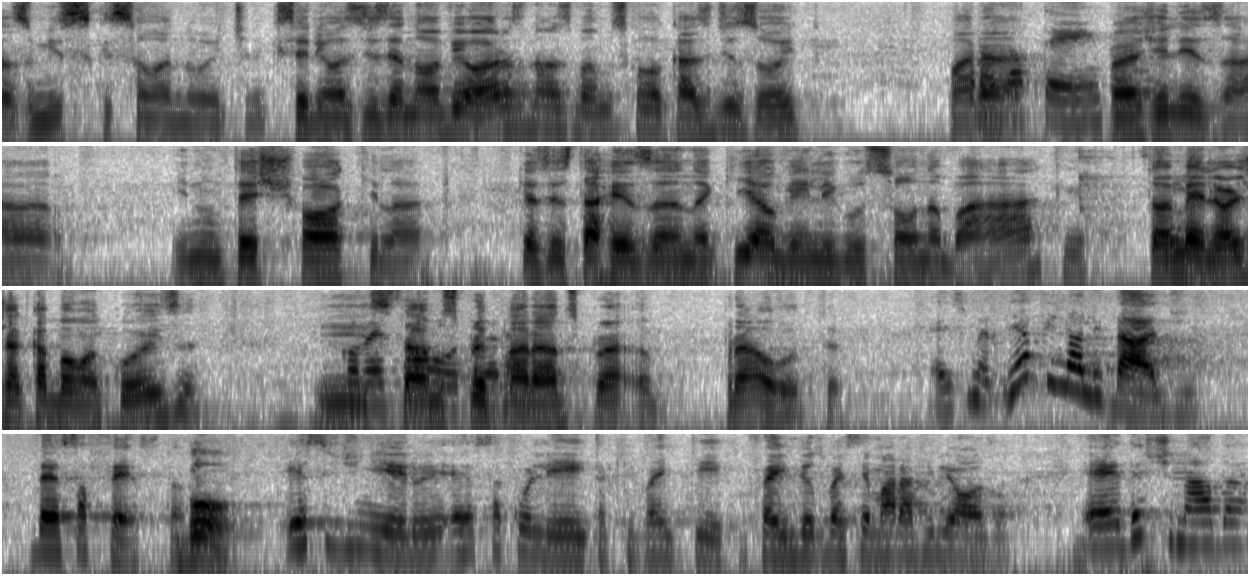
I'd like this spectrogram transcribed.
as missas que são à noite, né? que seriam às 19 horas, nós vamos colocar às 18 para, para agilizar e não ter choque lá. Porque às vezes está rezando aqui, alguém liga o som na barraca, então é Sim. é melhor já acabar uma coisa e Começar estarmos outra, né? preparados né? para outra. É isso mesmo. E a finalidade? Dessa festa? Bom, esse dinheiro, essa colheita que vai ter, fé em Deus vai ser maravilhosa, é destinada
